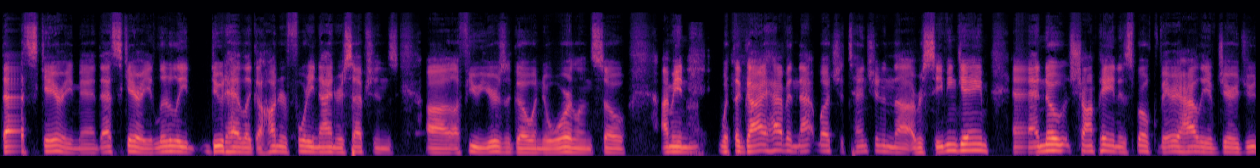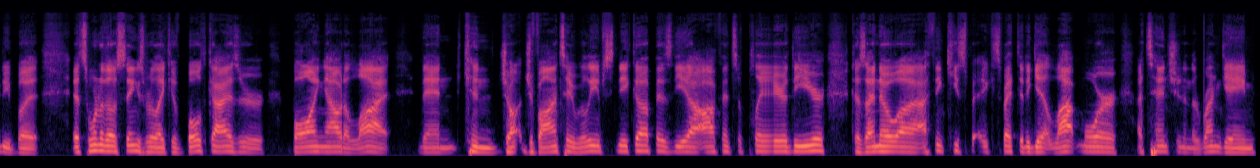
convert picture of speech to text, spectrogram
That's scary, man. That's scary. Literally, dude had like 149 receptions uh, a few years ago in New Orleans. So, I mean, with the guy having that much attention in the receiving game, and I know Payton has spoke very highly of Jerry Jeudy, but it's one of those things where like if both guys are balling out a lot then can J- Javonte Williams sneak up as the uh, offensive player of the year? Because I know uh, I think he's expected to get a lot more attention in the run game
